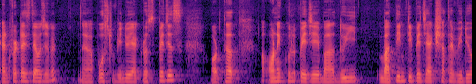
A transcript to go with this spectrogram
অ্যাডভার্টাইজ দেওয়া যাবে পোস্ট ভিডিও অ্যাক্রস পেজেস অর্থাৎ অনেকগুলো পেজে বা দুই বা তিনটি পেজে একসাথে ভিডিও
